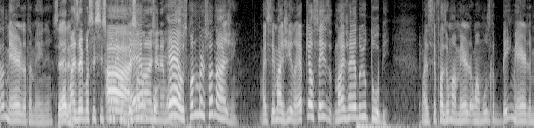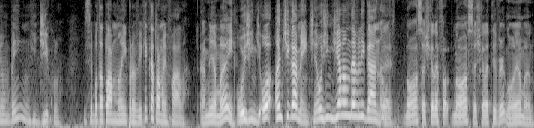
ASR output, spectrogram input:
da merda também, né? sério. Mas aí você se esconde aí no personagem, é, um né, po- mano? É, eu escondo no personagem. Mas você imagina, é porque vocês, nós já é do YouTube. Mas você fazer uma merda, uma música bem merda mesmo, bem ridícula. E você botar tua mãe pra ver. O que, que a tua mãe fala? A minha mãe... Hoje em dia. Ou, antigamente, né? Hoje em dia ela não deve ligar, não. É. É, nossa, acho que ela ia falar... Nossa, acho que ela ia ter vergonha, mano.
